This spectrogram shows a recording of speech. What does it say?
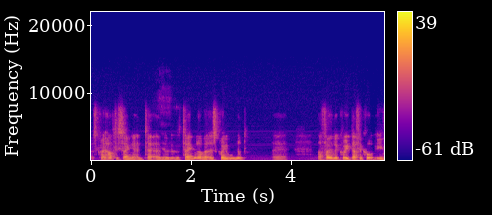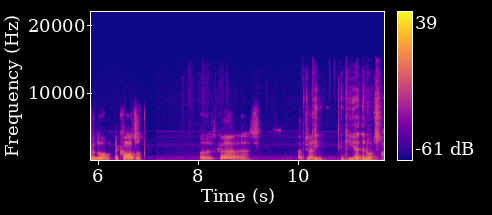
It's quite hard to sing it, and t- the, the timing of it is quite weird. Uh, I found it quite difficult, even though the chords are. But it's kind of it's and interesting. can, and can you hit the notes?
